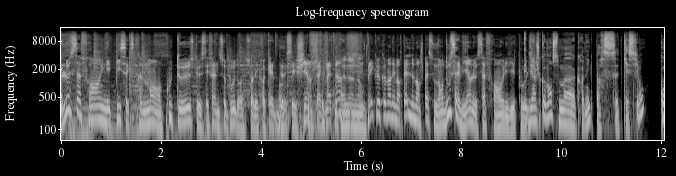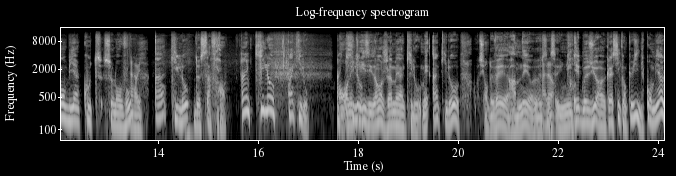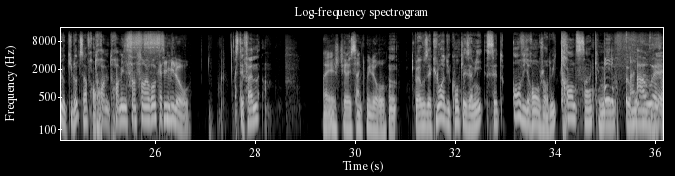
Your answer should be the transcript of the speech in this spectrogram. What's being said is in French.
Le safran, une épice extrêmement coûteuse que Stéphane saupoudre sur les croquettes de ses chiens chaque matin, Ah non, non. mais que le commun des mortels ne mange pas souvent. D'où ça vient le safran, Olivier Pouls Eh bien, je commence ma chronique par cette question. Combien coûte, selon vous, Ah oui. un kilo de safran? Un kilo Un kilo. On n'utilise évidemment jamais un kilo, mais un kilo, si on devait ramener, euh, c'est- une unité de mesure euh, classique en cuisine. Combien le kilo de safran? 3 3500 euros, 6 000 euros. Stéphane, Ouais, je dirais 5000 euros. bah, vous êtes loin du compte, les amis. C'est environ aujourd'hui 35 000 euros. Ah ouais.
